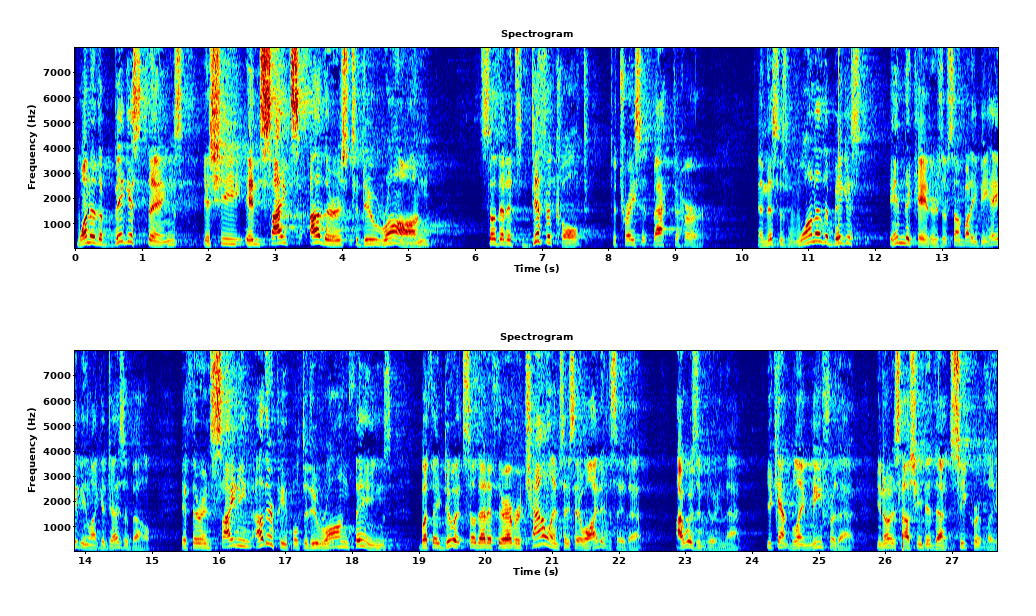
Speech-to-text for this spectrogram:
One of the biggest things is she incites others to do wrong so that it's difficult to trace it back to her. And this is one of the biggest indicators of somebody behaving like a Jezebel. If they're inciting other people to do wrong things, but they do it so that if they're ever challenged, they say, Well, I didn't say that. I wasn't doing that. You can't blame me for that. You notice how she did that secretly.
